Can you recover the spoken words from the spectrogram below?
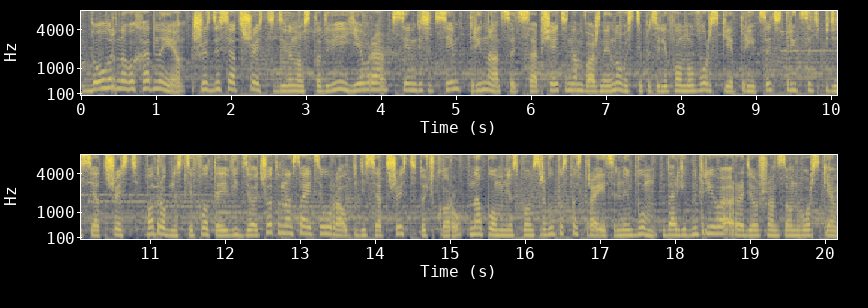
Доллар на выходные 66,92 евро 77,13. Сообщайте нам важные новости по телефону Ворске 30 30 56. Подробности, фото и видео отчета на сайте урал56.ру. Напомню, спонсор выпуска «Строительный бум». Дарья Дмитриева, радио «Шансон Ворске».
